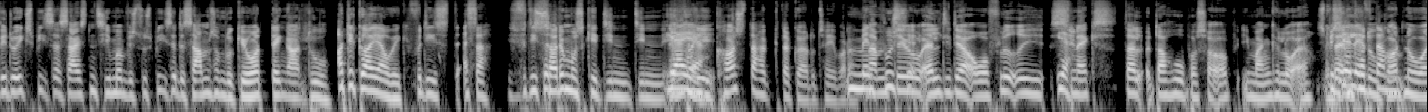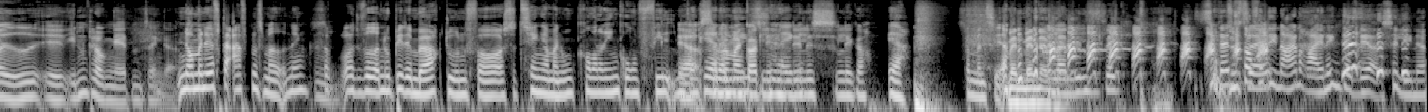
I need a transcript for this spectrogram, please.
ved du ikke spiser 16 timer, hvis du spiser det samme, som du gjorde dengang du... Og det gør jeg jo ikke, fordi, altså, fordi Så er det måske din, din Ja, ja, kost, der, der gør, at du taber dig. Men Men Nå, men det er jo alle de der overflødige Ja. snacks, der, der hober sig op i mange kalorier. Specielt Den kan efter- du godt nå at æde øh, inden klokken 18, tænker jeg. Når man efter aftensmaden, ikke? Så, og du ved, nu bliver det mørkt udenfor, og så tænker man, nu kommer der en god film. Ja, den kan så jeg vil man godt lige have en lille slikker. Ja, som man siger. Men, men, Eller en lille slik. Som Den du står for sagde. din egen regning, den der, Selina.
